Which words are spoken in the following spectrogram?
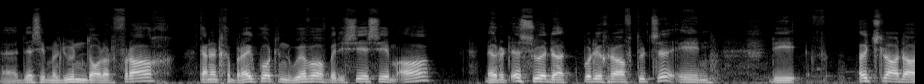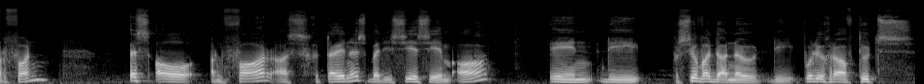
Uh, dis 'n miljoen dollar vraag. Kan dit gebruik word in howe of by die CCMA? Nou dit is so dat poligraaf toetse en die uitslaa daarvan is al aanvaar as getuienis by die CCMA en die persoon wat dan nou die poligraaf toets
